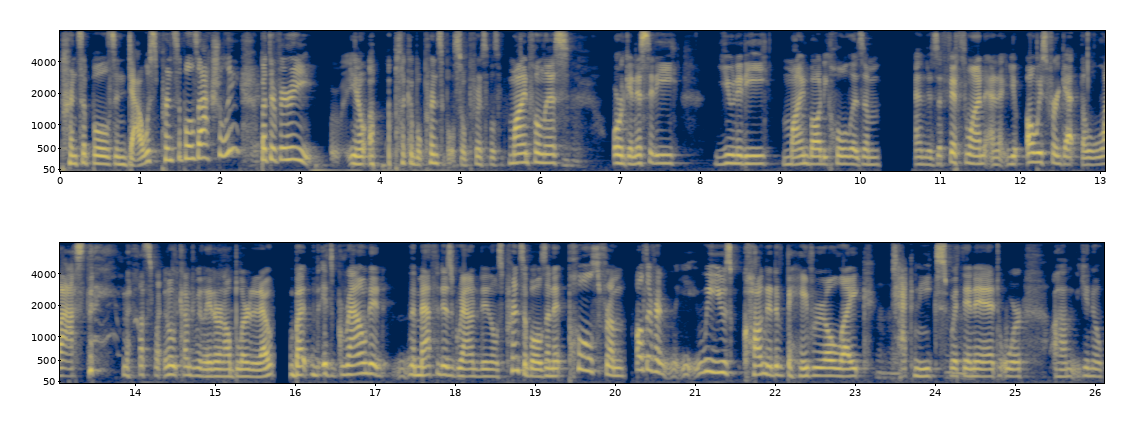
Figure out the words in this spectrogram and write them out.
principles and Taoist principles actually, but they're very, you know, applicable principles. So principles of mindfulness, mm-hmm. organicity, unity, mind body holism. And there's a fifth one, and you always forget the last thing. That's what it'll come to me later and I'll blurt it out. But it's grounded, the method is grounded in those principles and it pulls from all different, we use cognitive behavioral like mm-hmm. techniques mm-hmm. within it or, um, you know,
